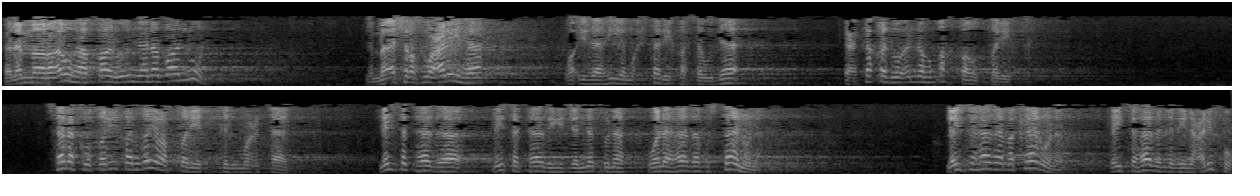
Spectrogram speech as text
فلما رأوها قالوا إنا لضالون. لما أشرفوا عليها وإذا هي محترقة سوداء اعتقدوا أنهم أخطأوا الطريق. سلكوا طريقا غير الطريق المعتاد. ليست هذا ليست هذه جنتنا ولا هذا بستاننا. ليس هذا مكاننا. ليس هذا الذي نعرفه.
